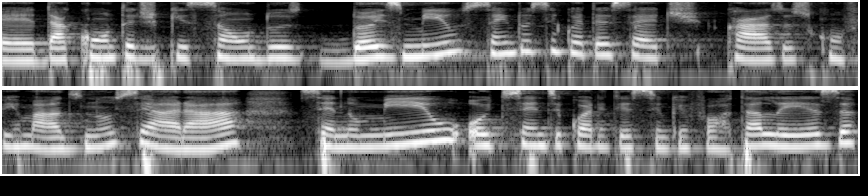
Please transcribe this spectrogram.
é, dá conta de que são 2.157 casos confirmados no Ceará, sendo 1.845 em Fortaleza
